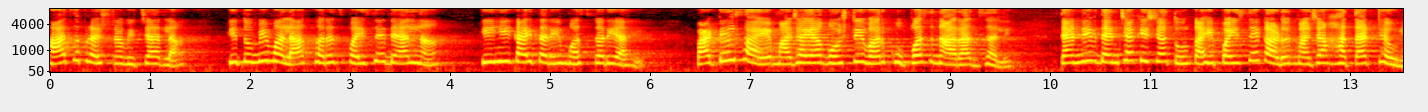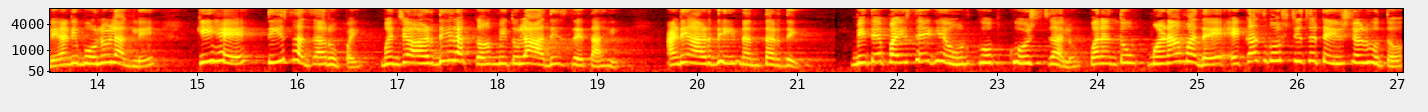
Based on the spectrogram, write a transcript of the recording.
हाच प्रश्न विचारला की तुम्ही मला खरंच पैसे द्याल ना की ही काहीतरी मस्करी आहे? पाटील साहेब माझ्या या गोष्टीवर खूपच नाराज झाले. त्यांनी त्यांच्या खिशातून काही पैसे काढून माझ्या हातात ठेवले आणि बोलू लागले की हे तीस हजार रुपये म्हणजे अर्धी रक्कम मी तुला आधीच देत आहे आणि अर्धी नंतर दे. मी ते पैसे घेऊन खूप खुश झालो. परंतु मनामध्ये एकाच गोष्टीचं टेन्शन होतं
